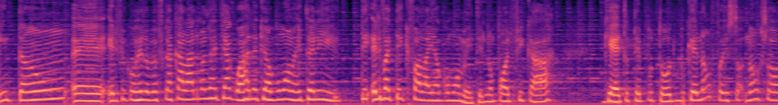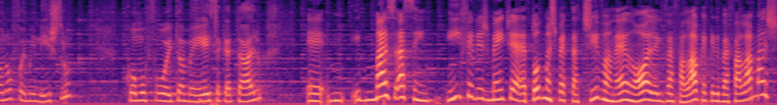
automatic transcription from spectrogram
Então, é, ele ficou resolveu ficar calado, mas a gente aguarda que em algum momento ele ele vai ter que falar em algum momento. Ele não pode ficar quieto o tempo todo, porque não foi só, não só não foi ministro, como foi também ex-secretário é, mas, assim, infelizmente é, é, toda uma expectativa, né? Olha, ele vai falar, o que é que ele vai falar, mas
